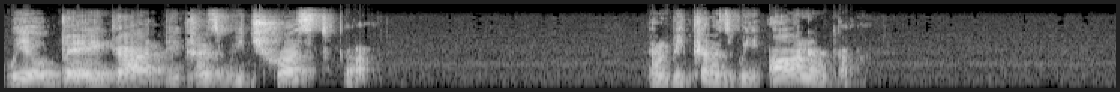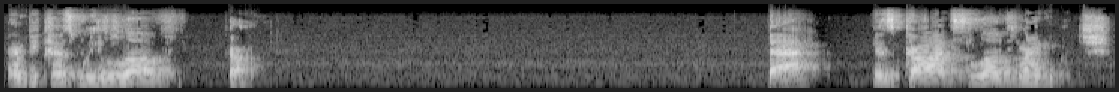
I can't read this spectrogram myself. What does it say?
We obey God because we trust God and because we honor God and because we love God. That is God's love language.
